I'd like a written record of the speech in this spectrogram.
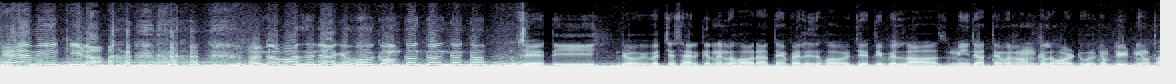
ए, मेरी कीड़ा। अंडरपास में जाके फुल गंग गंग गंग गंग जेदी, जो भी बच्चे सैर करने लाहौर आते हैं, पहली दफ़ा वो जेदी पे लाजमी जाते हैं, वरना उनका लाहौर टूर कंप्लीट नहीं होता।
